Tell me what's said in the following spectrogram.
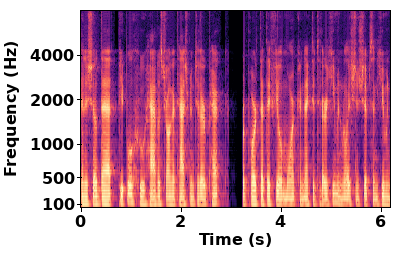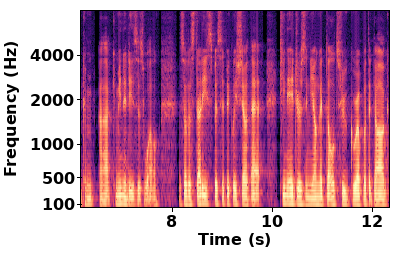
and it showed that people who have a strong attachment to their pet report that they feel more connected to their human relationships and human com- uh, communities as well. And so the study specifically showed that teenagers and young adults who grew up with a dog,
